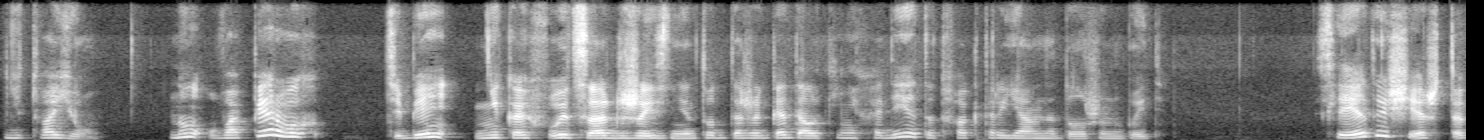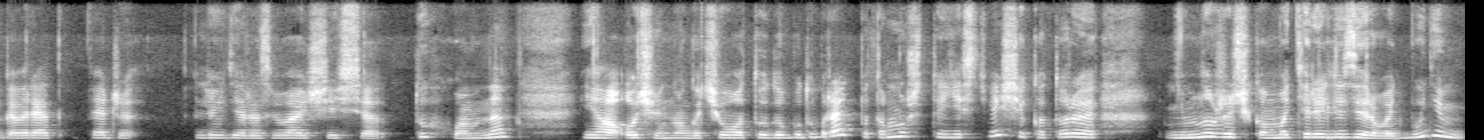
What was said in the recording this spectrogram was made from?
не твое? Ну, во-первых, тебе не кайфуется от жизни. Тут даже гадалки не ходи, этот фактор явно должен быть. Следующее, что говорят, опять же, люди, развивающиеся духовно. Я очень много чего оттуда буду брать, потому что есть вещи, которые немножечко материализировать будем.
